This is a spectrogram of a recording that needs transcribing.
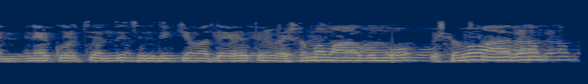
എന്നെ കുറിച്ച് എന്ത് ചിന്തിക്കും? അദ്ദേഹത്തിന് വിഷമമാകുമോ? വിഷമമാകണം.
